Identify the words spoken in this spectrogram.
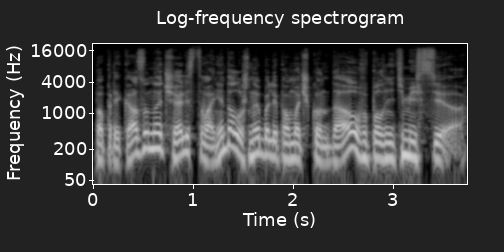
По приказу начальства они должны были помочь Кундао выполнить миссию.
